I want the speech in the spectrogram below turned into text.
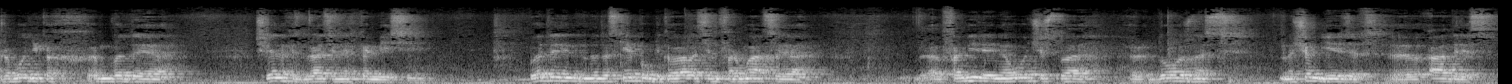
работниках МВД, членах избирательных комиссий. В этой на доске публиковалась информация, э, фамилия, имя, отчество, э, должность, на чем ездят, адрес,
